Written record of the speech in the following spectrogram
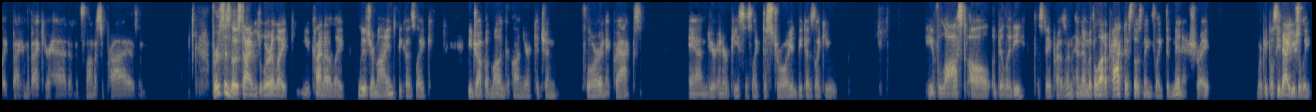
like back in the back of your head and it's not a surprise and versus those times where like you kind of like lose your mind because like you drop a mug on your kitchen floor and it cracks and your inner peace is like destroyed because like you you've lost all ability to stay present and then with a lot of practice those things like diminish right where people see that usually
